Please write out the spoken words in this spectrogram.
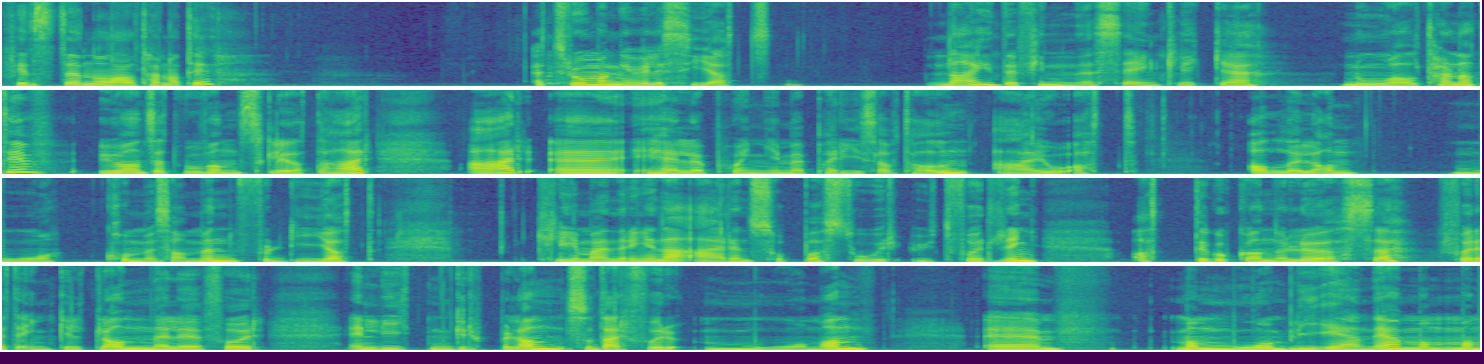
Fins det noen alternativ? Jeg tror mange ville si at nei, det finnes egentlig ikke noe alternativ. Uansett hvor vanskelig dette her er. Eh, hele poenget med Parisavtalen er jo at alle land må komme sammen, fordi at klimaendringene er en såpass stor utfordring at det går ikke an å løse for et enkelt land eller for en liten gruppe land. Så derfor må man eh, Man må bli enige. Man, man,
